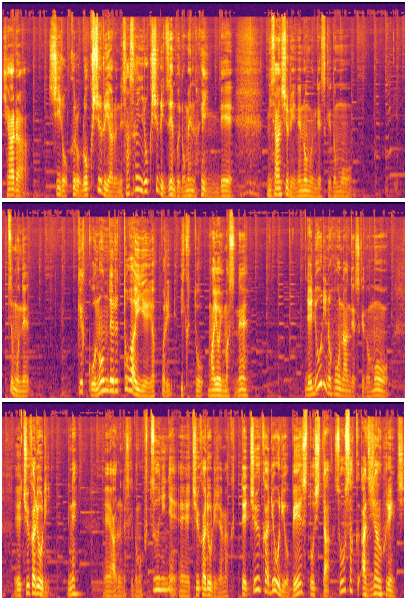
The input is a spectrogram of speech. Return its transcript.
キャラ白黒6種類あるんでさすがに6種類全部飲めないんで23種類ね飲むんですけどもいつもね結構飲んでるとはいえやっぱり行くと迷いますね。で料理の方なんですけども、えー、中華料理ねえー、あるんですけども普通にね、えー、中華料理じゃなくて中華料理をベースとした創作アジアンフレンチ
